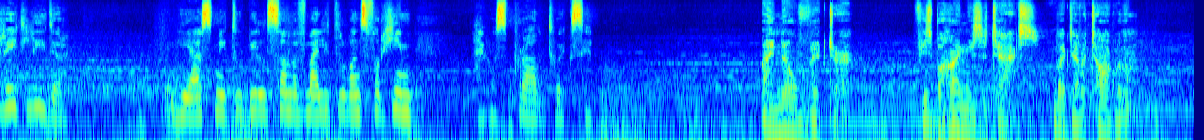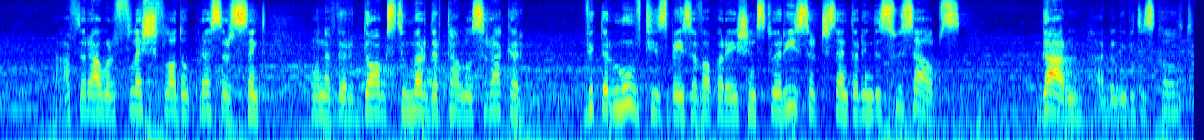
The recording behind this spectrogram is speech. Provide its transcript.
great leader. When he asked me to build some of my little ones for him, I was proud to accept. I know Victor. If he's behind these attacks, I'd like to have a talk with him. After our flesh-flood oppressors sent one of their dogs to murder Talos Rucker, Victor moved his base of operations to a research center in the Swiss Alps. Garm, I believe it is called.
